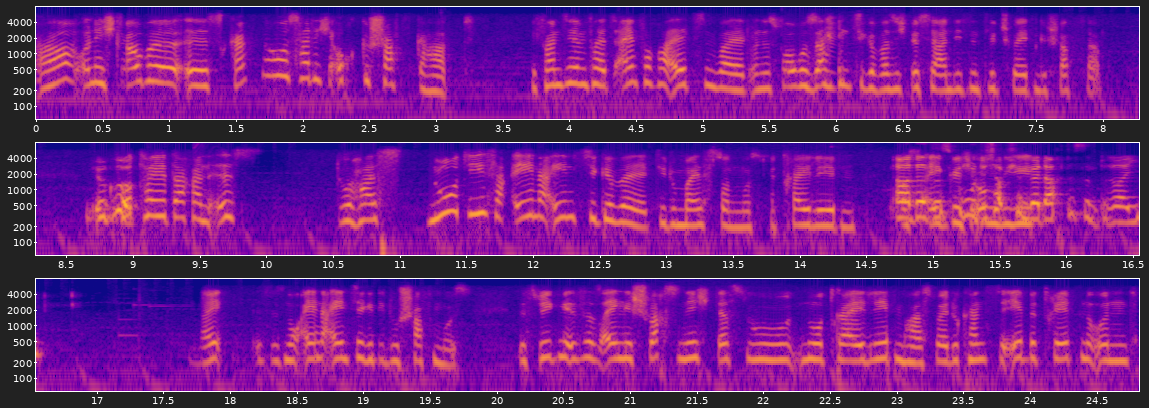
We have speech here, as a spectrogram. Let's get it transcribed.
Ja, und ich glaube, das Krankenhaus hatte ich auch geschafft gehabt. Ich fand es jedenfalls einfacher als ein Wald und es war auch das Einzige, was ich bisher an diesen Glitchwelten geschafft habe. Der Vorteil daran ist, du hast nur diese eine einzige Welt, die du meistern musst mit drei Leben. Aber das ist gut, ich habe schon gedacht, es sind drei. Nein, es ist nur eine einzige, die du schaffen musst. Deswegen ist es eigentlich schwachsinnig, dass du nur drei Leben hast, weil du kannst sie eh betreten und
